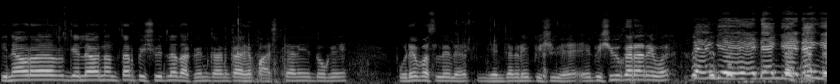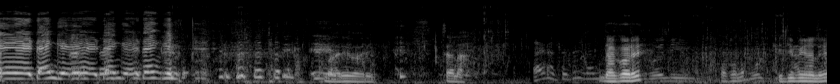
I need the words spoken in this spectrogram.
किनाऱ्यावर गेल्यानंतर पिशवीतल्या दाखवेन कारण का हे पाचटे आणि दोघे पुढे बसलेले आहेत. ज्यांच्याकडे ही पिशवी आहे हे पिशवी करा रे वर. डेंगे डेंगे डेंगे डेंगे डेंगे डेंगे. भारी भारी. चला. दाखव रे. किती मिळाले?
